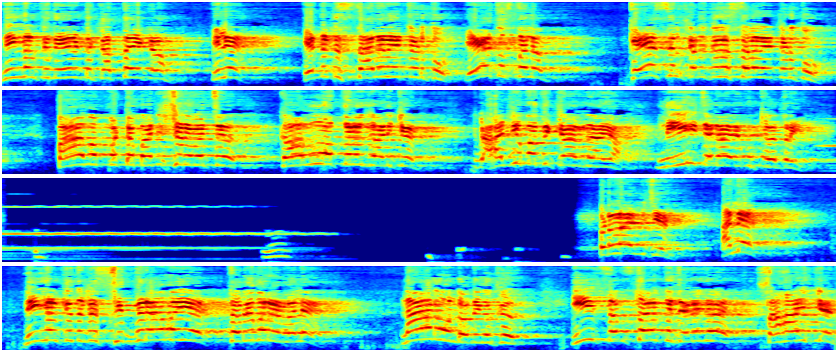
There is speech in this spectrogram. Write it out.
നിങ്ങൾക്ക് നേരിട്ട് കത്തയക്കണം. ഇല്ലേ? എന്നിട്ട് സ്ഥലം ഏറ്റെടുത്തു. ഏത് സ്ഥലം? കേസിൽ കിടക്കുന്ന സ്ഥലം ഏറ്റെടുത്തു. പാവപ്പെട്ട മനുഷ്യരെ വെച്ച് കള്ളത്തരം കാണിക്കാൻ അഴിമതിക്കാരനായ നീചനായ മുഖ്യമന്ത്രി. പിണറായി വിജയൻ അല്ലേ? നിങ്ങൾക്ക് എന്നിട്ട് സിദ്ധരാമയ്യ തെറി പറയണം അല്ലേ? നാണമുണ്ടോ നിങ്ങൾക്ക്? ഈ സംസ്ഥാനത്തെ ജനങ്ങളെ സഹായിക്കാൻ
